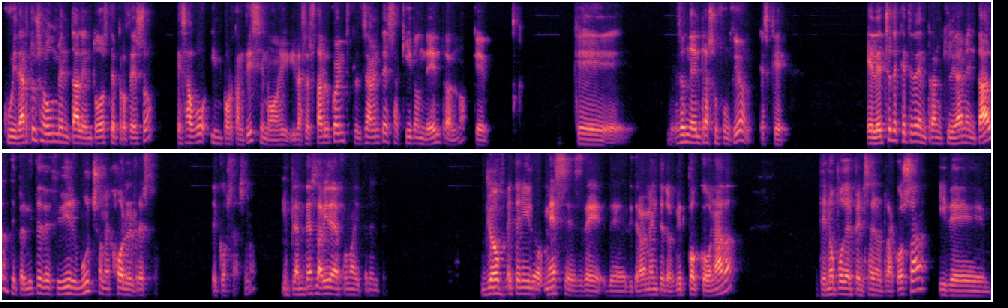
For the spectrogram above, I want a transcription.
cuidar tu salud mental en todo este proceso es algo importantísimo y, las stablecoins precisamente es aquí donde entran, ¿no? Que, es donde entra su función. Es que el hecho de que te den tranquilidad mental te permite decidir mucho mejor el resto de cosas, ¿no? Y planteas la vida de forma diferente. Yo he tenido meses de, literalmente dormir poco o nada, de no poder pensar en otra cosa y de...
